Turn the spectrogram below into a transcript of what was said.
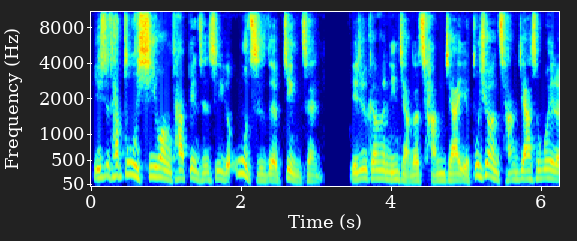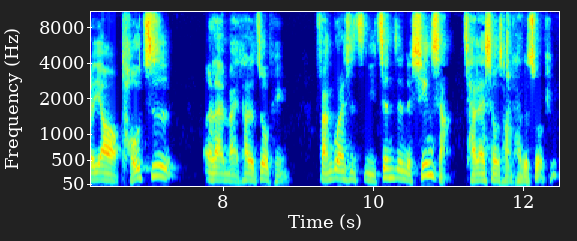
也就是他不希望它变成是一个物质的竞争。也就是刚刚您讲的藏家，也不希望藏家是为了要投资而来买他的作品，反过来是你真正的欣赏才来收藏他的作品。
